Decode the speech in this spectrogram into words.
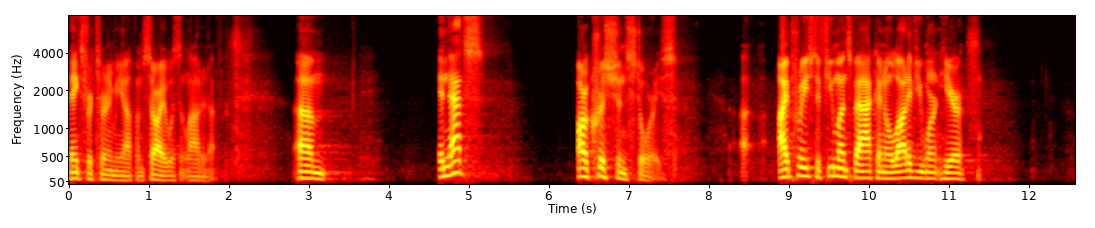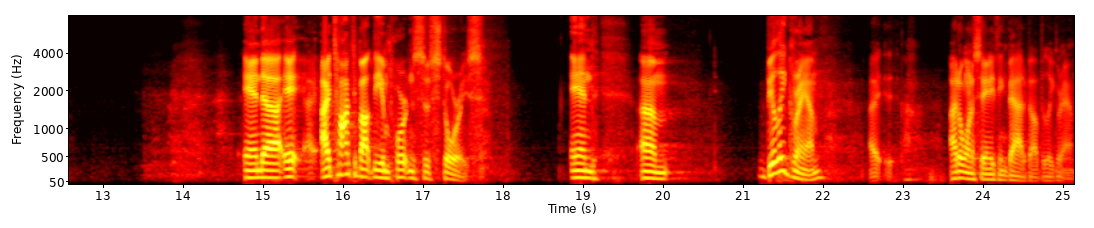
Thanks for turning me up. I'm sorry I wasn't loud enough. Um, and that's our Christian stories. I preached a few months back. I know a lot of you weren't here. And uh, it, I talked about the importance of stories. And um, Billy Graham, I don't want to say anything bad about Billy Graham.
